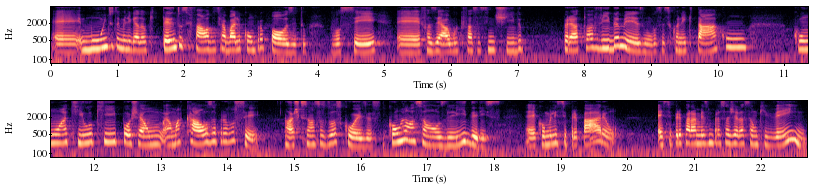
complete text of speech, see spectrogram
É muito também ligado ao que tanto se fala do trabalho com propósito. Você é, fazer algo que faça sentido para a tua vida mesmo, você se conectar com com aquilo que, poxa, é, um, é uma causa para você. Eu acho que são essas duas coisas. Com relação aos líderes, é, como eles se preparam, é se preparar mesmo para essa geração que vem,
